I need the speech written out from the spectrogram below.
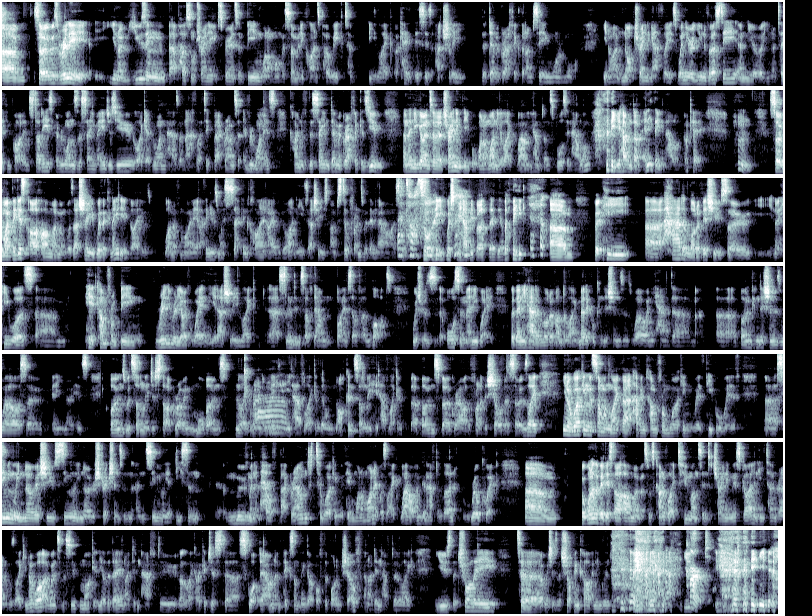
um, so it was really, you know, using that personal training experience and being one on one with so many clients per week to be like, okay, this is actually the demographic that I'm seeing more and more you know i'm not training athletes. When you're at university and you're you know taking part in studies everyone's the same age as you like everyone has an athletic background so everyone is kind of the same demographic as you. And then you go into training people one-on-one you're like wow you haven't done sports in how long? You haven't done anything in how long? Okay. Hmm. So my biggest aha moment was actually with a canadian guy who was one of my i think he was my second client i ever got and he's actually i'm still friends with him now I still, That's awesome. so he wished me happy birthday the other week um, but he uh, had a lot of issues. So you know, he was um, he had come from being really really overweight, and he had actually like uh, slimmed himself down by himself a lot, which was awesome anyway. But then he had a lot of underlying medical conditions as well, and he had um, a bone condition as well. So you know his bones would suddenly just start growing more bones like randomly Oh. he'd have like a little knock and suddenly he'd have like a, a bone spur grow out the front of his shoulder so it was like you know working with someone like that having come from working with people with uh, seemingly no issues seemingly no restrictions and, and seemingly a decent uh, movement and health background to working with him one-on-one it was like wow i'm going to have to learn real quick um, but one of the biggest aha moments was kind of like two months into training this guy, and he turned around and was like, "You know what? I went to the supermarket the other day, and I didn't have to like I could just uh, squat down and pick something up off the bottom shelf, and I didn't have to like use the trolley to which is a shopping cart in England. Use- Cart. yeah.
